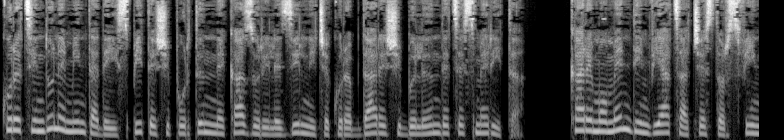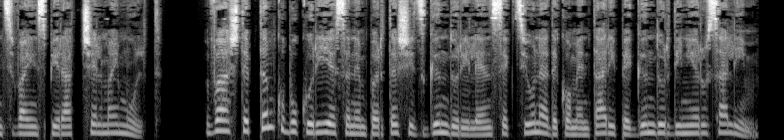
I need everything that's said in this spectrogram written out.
curățindu-ne mintea de ispite și purtând necazurile zilnice cu răbdare și bâlândețe smerită. Care moment din viața acestor sfinți v-a inspirat cel mai mult? Vă așteptăm cu bucurie să ne împărtășiți gândurile în secțiunea de comentarii pe gânduri din Ierusalim.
